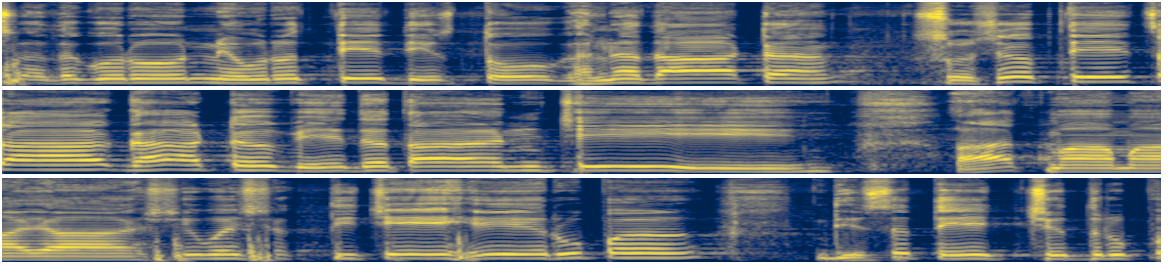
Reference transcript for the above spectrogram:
सद्गुरु निवृत्ती दिसतो घनदाट सुषुप्तीचा घाट वेदतांची. आत्मा माया शिवशक्तीचे हे रूप दिसते छिद्रूप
